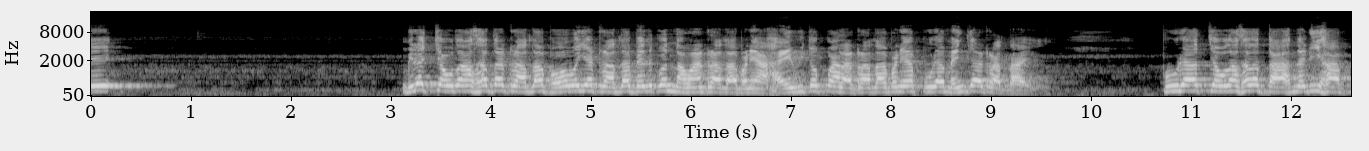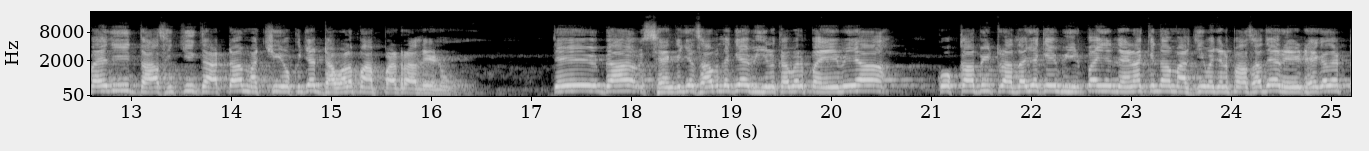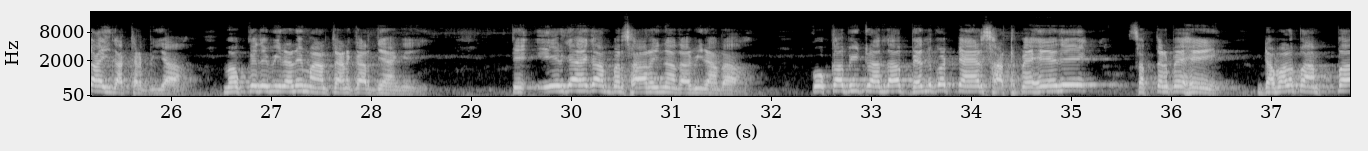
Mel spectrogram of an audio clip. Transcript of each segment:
ਮੇਰਾ 14 ਸਾਲ ਦਾ ਟਰਾਲਾ ਬਹੁਤ ਵਧੀਆ ਟਰਾਲਾ ਬਿਲਕੁਲ ਨਵਾਂ ਟਰਾਲਾ ਬਣਿਆ ਹੈ ਵੀ ਤੋਂ ਭਾਰਾ ਟਰਾਲਾ ਬਣਿਆ ਪੂਰਾ ਮਹਿੰਗਾ ਟਰਾਲਾ ਹੈ ਪੂਰਾ 14 ਸਾਲ ਦਾ 10 ਨੜੀ ਹੱਬ ਹੈ ਜੀ 10 ਇੰਚੀ ਗਾਟਾ ਮੱਛੀ ਹੁੱਕ ਜਾਂ ਡਬਲ ਪੰਪਾ ਟਰਾਲੇ ਨੂੰ। ਤੇ ਬਾ ਸਿੰਘ ਜੇ ਸਭ ਲੱਗਿਆ ਵੀਲ ਕਵਰ ਪਏ ਵੇ ਆ। ਕੋਕਾ ਵੀ ਟਰਾਲਾ ਜਾਂ ਕਿ ਵੀਰ ਭਾਈ ਨੇ ਲੈਣਾ, ਕਿੰਨਾ ਮਰਜ਼ੀ ਵਜਨ ਪਾ ਸਕਦੇ ਆ, ਰੇਟ ਹੈਗਾ ਦਾ 2.5 ਲੱਖ ਰੁਪਈਆ। ਮੌਕੇ ਤੇ ਵੀਰਾਂ ਨੇ ਮਾਨਤਾਨ ਕਰ ਦਿਆਂਗੇ। ਤੇ ਏਰਗਾ ਹੈਗਾ ਅੰਬਰਸਰ ਇਹਨਾਂ ਦਾ ਵੀਰਾਂ ਦਾ। ਕੋਕਾ ਵੀ ਟਰਾਲਾ ਬਿਲਕੁਲ ਟਾਇਰ 60 ਪੈਸੇ ਇਹਦੇ 70 ਪੈਸੇ। ਡਬਲ ਪੰਪ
